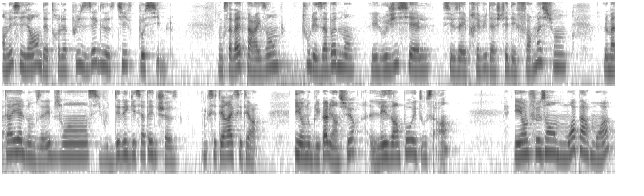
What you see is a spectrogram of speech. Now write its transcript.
en essayant d'être la plus exhaustive possible. Donc ça va être par exemple tous les abonnements, les logiciels, si vous avez prévu d'acheter des formations, le matériel dont vous avez besoin, si vous déléguez certaines choses, etc. etc. Et on n'oublie pas bien sûr les impôts et tout ça. Hein. Et en le faisant mois par mois,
